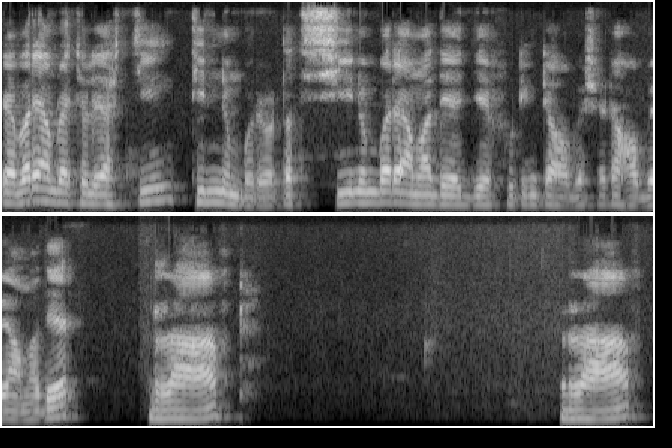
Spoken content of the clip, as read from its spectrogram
এবারে আমরা চলে আসছি তিন নম্বরে, অর্থাৎ সি নম্বরে আমাদের যে ফুটিংটা হবে সেটা হবে আমাদের raft raft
